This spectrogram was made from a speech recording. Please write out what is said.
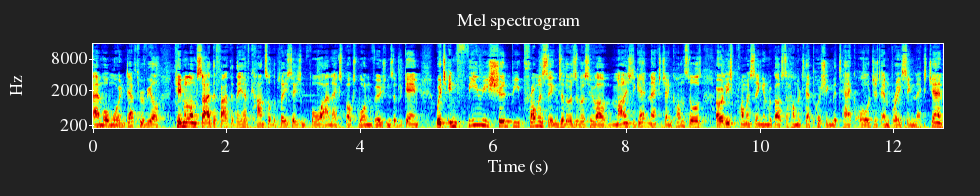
um, or more in depth reveal, came alongside the fact that they have cancelled the PlayStation 4 and Xbox One versions of the game, which in theory should be promising to those of us who have managed to get next gen consoles, or at least promising in regards to how much they're pushing the tech or just embracing next gen.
